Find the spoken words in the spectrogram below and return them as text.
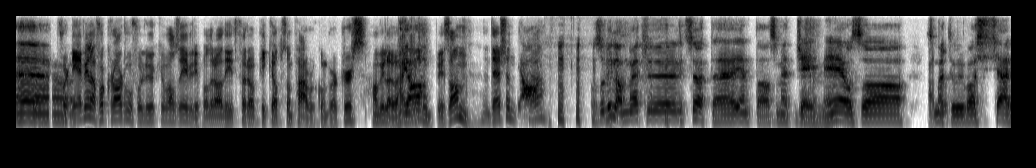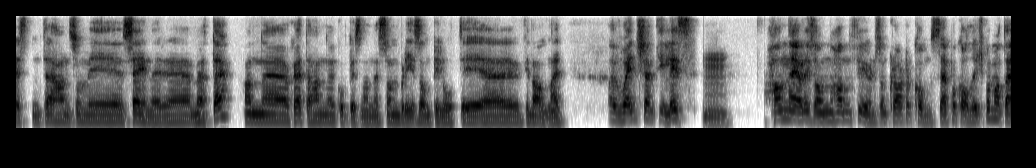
For, For det ville ha forklart hvorfor Luke var så ivrig på å dra dit for å pick up som power converters. Han ville jo henge Ja. med kompisene. Det skjønte Ja. jeg. og så ville han møte litt søte jenta som het Jamie, og så som jeg tror var kjæresten til han som vi senere møter. Han, eh, hva heter han kompisen hans som blir sånn pilot i eh, finalen her? Wedge Antilles. Mm. Han er jo liksom han fyren som klarte å komme seg på college på en måte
